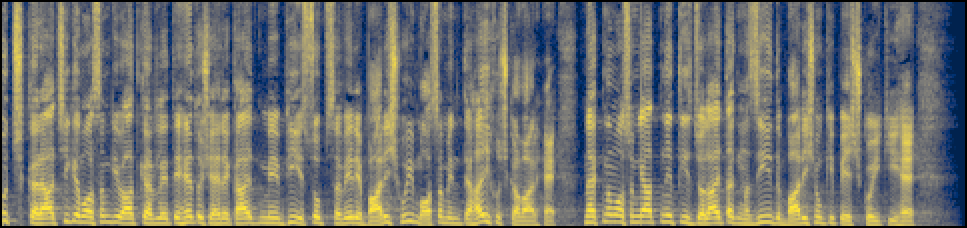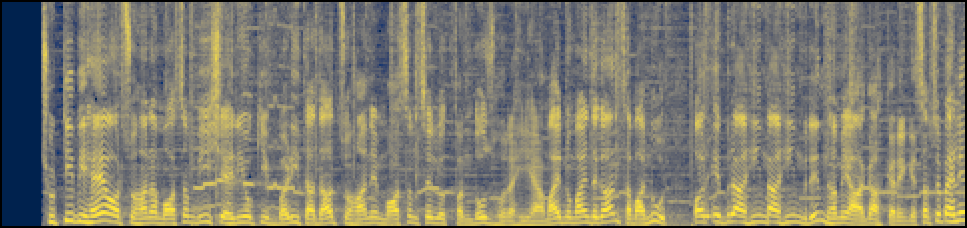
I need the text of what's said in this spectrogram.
कुछ कराची के मौसम की बात कर लेते हैं तो शहर कायद में भी सुबह सवेरे बारिश हुई, मौसम इंतहाई खुशगवार है। महकमा मौसमियात ने 30 जुलाई तक मजीद बारिशों की पेशगोई की है। छुट्टी भी है और सुहाना मौसम भी, शहरियों की बड़ी तादाद सुहाने मौसम से लुत्फानंदोज हो रही है। हमारे नुमाइंदगान सबानूर और इब्राहिम इब्राहिम रिंद हमें आगाह करेंगे। सबसे पहले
